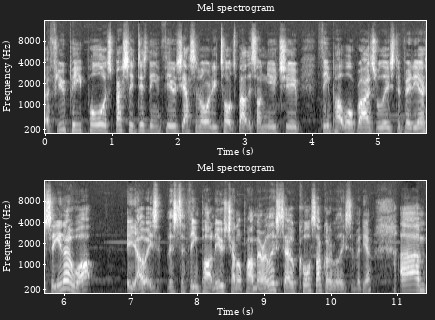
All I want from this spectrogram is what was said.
a few people, especially Disney enthusiasts, have already talked about this on YouTube. Theme Park World Rise released a video, so you know what? You know, it's, this is a theme park news channel primarily, so of course I've got to release a video. Um,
